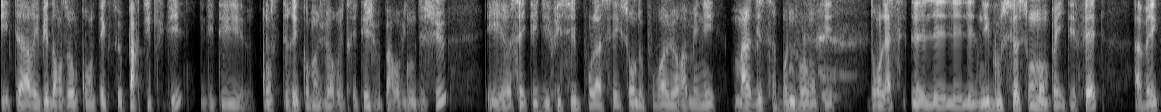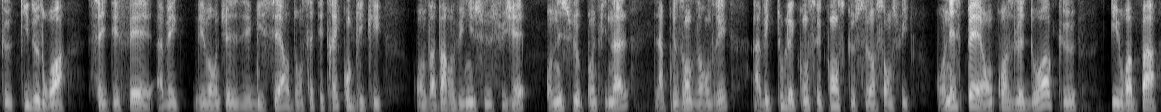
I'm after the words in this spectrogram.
était arrivé dans un contexte particulier. Il était considéré comme un joueur retraité, je ne veux pas revenir dessus. Et ça a été difficile pour la sélection de pouvoir le ramener, malgré sa bonne volonté, dont les, négociations n'ont pas été faites avec qui de droit. Ça a été fait avec d'éventuels émissaires, donc c'était très compliqué. On ne va pas revenir sur le sujet. On est sur le point final, la présence d'André, avec toutes les conséquences que cela s'ensuit. On espère, on croise le doigt qu'il n'y aura pas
